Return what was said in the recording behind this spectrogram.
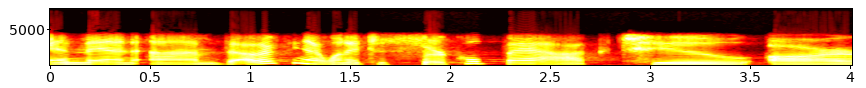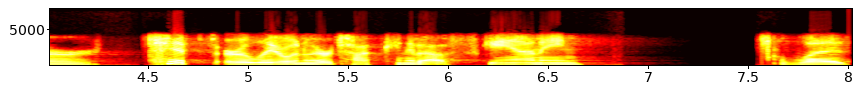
and then um, the other thing i wanted to circle back to our tips earlier when we were talking about scanning was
